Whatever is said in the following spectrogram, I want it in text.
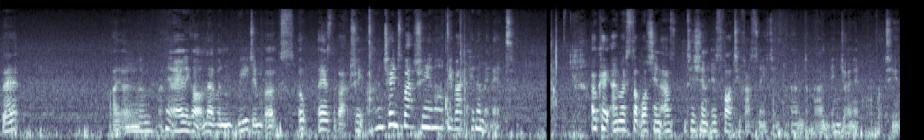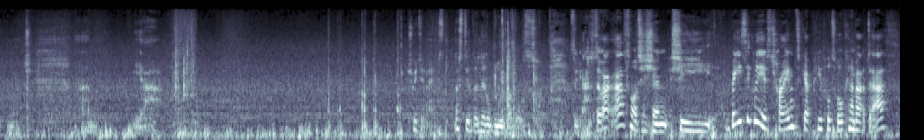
a bit. I, um, I think I only got 11 reading books. Oh, there's the battery. I'm going to change the battery and I'll be back in a minute. Okay, I must stop watching Ask a Mortician is far too fascinating and I'm enjoying it far too much. Um, yeah. Should we do next? Let's do the little blue bubbles. So yeah, so as a Mortician, she basically is trying to get people talking about death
